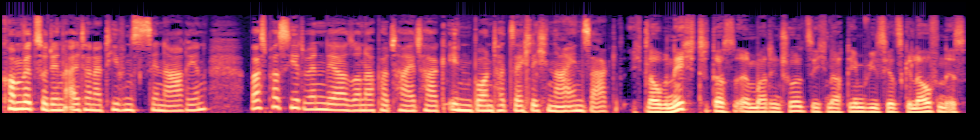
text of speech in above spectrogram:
Kommen wir zu den alternativen Szenarien. Was passiert, wenn der Sonderparteitag in Bonn tatsächlich Nein sagt? Ich glaube nicht, dass äh, Martin Schulz sich nach dem, wie es jetzt gelaufen ist,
